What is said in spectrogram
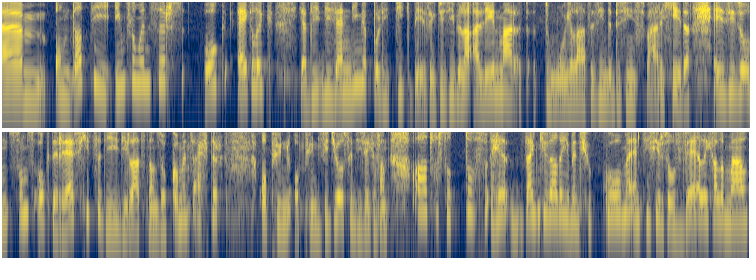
Um, omdat die influencers ook eigenlijk, ja, die, die zijn niet met politiek bezig. Dus die willen alleen maar het, het te mooie laten zien, de bezienswaardigheden. En je ziet zo, soms ook de reisgidsen, die, die laten dan zo comments achter op hun, op hun video's en die zeggen van, oh, het was zo tof, hey, dankjewel dat je bent gekomen en het is hier zo veilig allemaal.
